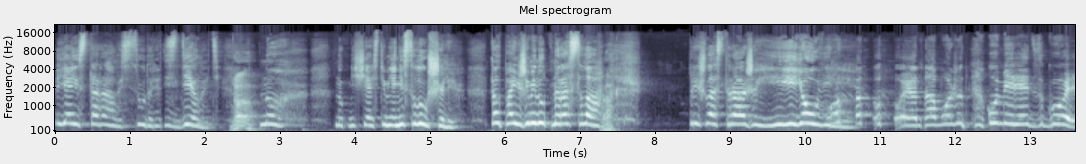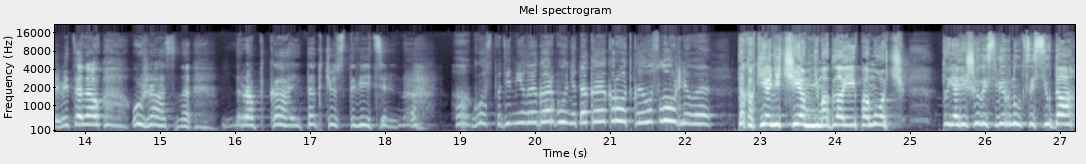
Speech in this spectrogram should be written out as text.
я и старалась, сударь, сделать. Но? Но, но, к несчастью, меня не слушали. Толпа ежеминутно росла. Ах. Пришла стража, и ее увели. Ой, она может умереть с горя, ведь она ужасно рабка и так чувствительна. Ах, Господи, милая Горбуня, такая кроткая и услужливая. Так как я ничем не могла ей помочь, то я решилась вернуться сюда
